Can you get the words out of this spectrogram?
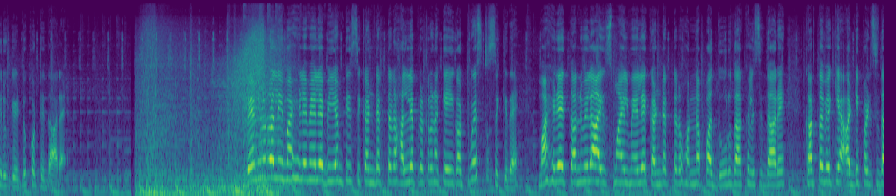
ತಿರುಗೇಟು ಕೊಟ್ಟಿದ್ದಾರೆ. ಬೆಂಗಳೂರಲ್ಲಿ ಮಹಿಳೆ ಮೇಲೆ ಬಿಎಂಟಿಸಿ ಕಂಡಕ್ಟರ್ ಹಲ್ಲೆ ಪ್ರಕರಣಕ್ಕೆ ಈಗ ಟ್ವಿಸ್ಟ್ ಸಿಕ್ಕಿದೆ. ಮಹಿಳೆ ತನ್ವಿಲಾ ಇಸ್ಮಾಯಿಲ್ ಮೇಲೆ ಕಂಡಕ್ಟರ್ ಹೊನ್ನಪ್ಪ ದೂರು ದಾಖಲಿಸಿದ್ದಾರೆ. ಕರ್ತವ್ಯಕ್ಕೆ ಅಡ್ಡಿಪಡಿಸಿದ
